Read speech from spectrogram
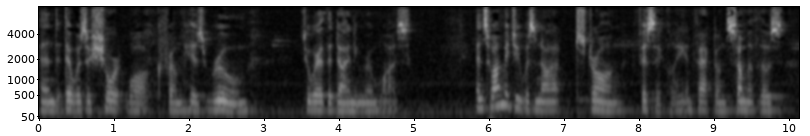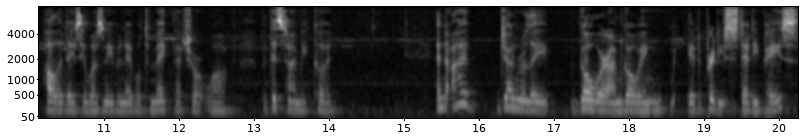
And there was a short walk from his room to where the dining room was. And Swamiji was not strong physically. In fact, on some of those holidays, he wasn't even able to make that short walk. But this time he could. And I generally go where I'm going at a pretty steady pace.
